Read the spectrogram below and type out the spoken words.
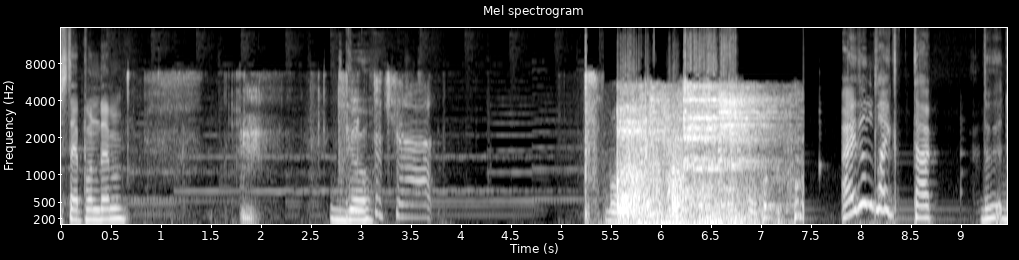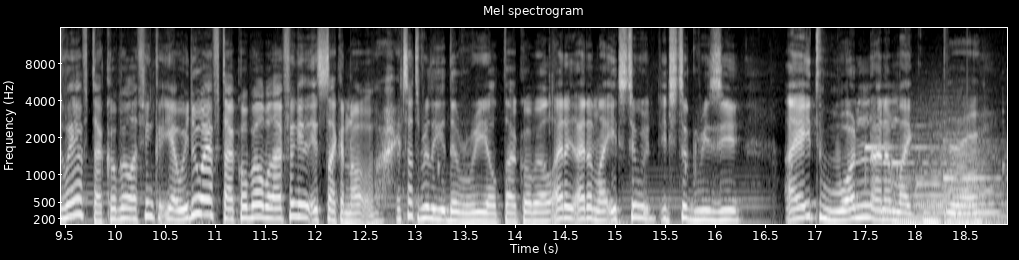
step on them. Go. I don't like taco. Do, do I have Taco Bell? I think yeah, we do have Taco Bell, but I think it's like a no. It's not really the real Taco Bell. I don't, I don't like. It's too it's too greasy. I ate one and I'm like, bro.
